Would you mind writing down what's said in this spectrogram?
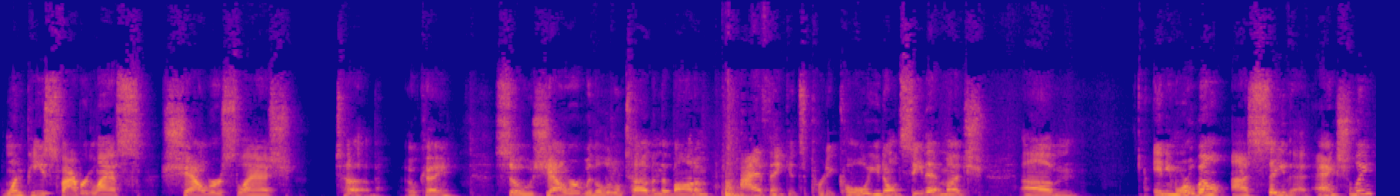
one-piece fiberglass shower slash tub, okay? So shower with a little tub in the bottom. I think it's pretty cool. You don't see that much um, anymore. Well, I say that. Actually,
